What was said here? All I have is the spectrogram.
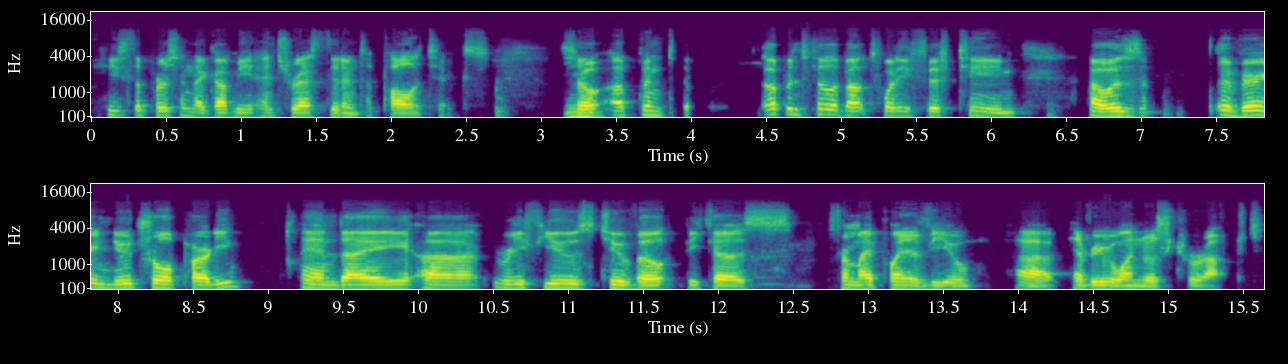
he's the person that got me interested into politics. So mm. up until up until about 2015, I was a very neutral party, and I uh, refused to vote because, from my point of view, uh, everyone was corrupt.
